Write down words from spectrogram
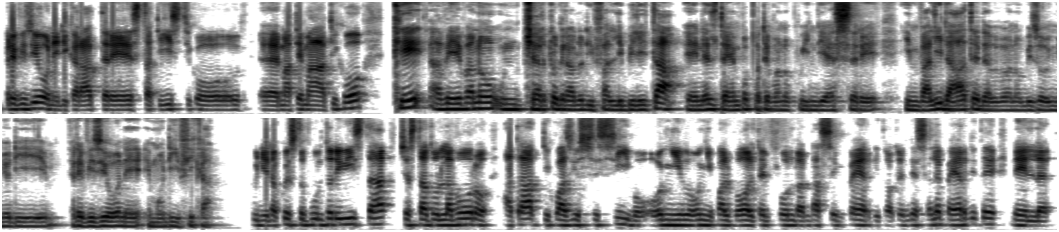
previsioni di carattere statistico, eh, matematico, che avevano un certo grado di fallibilità e nel tempo potevano quindi essere invalidate ed avevano bisogno di revisione e modifica. Quindi da questo punto di vista c'è stato un lavoro a tratti quasi ossessivo ogni, ogni qualvolta il fondo andasse in perdita o tendesse alle perdite nel,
